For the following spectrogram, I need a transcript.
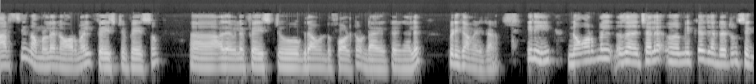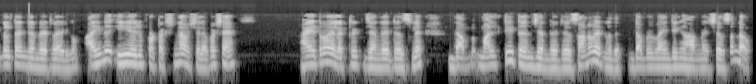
ആർ സി നമ്മളുടെ നോർമൽ ഫേസ് ടു ഫേസും അതേപോലെ ഫേസ് ടു ഗ്രൗണ്ട് ഫോൾട്ട് ഉണ്ടായിക്കഴിഞ്ഞാൽ പിടിക്കാൻ വേണ്ടിയിട്ടാണ്. ഇനി നോർമൽ ചില മിക്ക ജനറേറ്ററും സിംഗിൾ ടൈം ജനറേറ്റർ ആയിരിക്കും. അതിന് ഈ ഒരു പ്രൊട്ടക്ഷന്റെ ആവശ്യമില്ല. പക്ഷേ ഹൈഡ്രോ ഇലക്ട്രിക് ജനറേറ്റേഴ്സിൽ ഡബിൾ മൾട്ടി ടേൺ ജനറേറ്റേഴ്സ് ആണ് വരുന്നത്. ഡബിൾ വൈൻഡിങ് ആർമേച്ചേഴ്സ് ഉണ്ടാവും.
